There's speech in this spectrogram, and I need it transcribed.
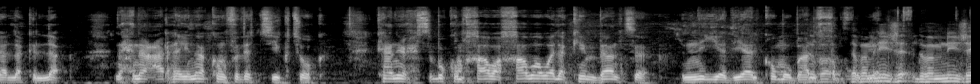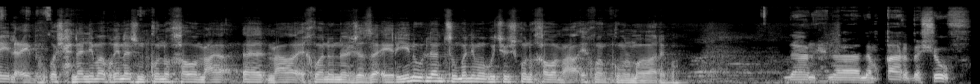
قال لك لا. نحن عريناكم في ذا التيك توك. كانوا يحسبوكم خاوة خاوة ولكن بانت النية ديالكم وبان دابا الخبز دابا منين جاي دابا منين جاي العيب؟ واش حنا اللي ما بغيناش نكونوا خاوة مع آه، مع إخواننا الجزائريين ولا نتوما اللي ما بغيتوش تكونوا خاوة مع إخوانكم المغاربة؟ لا نحن المقاربة شوف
